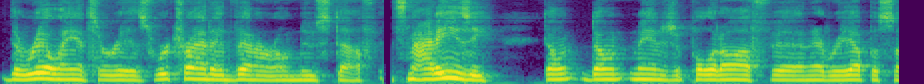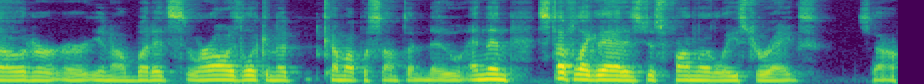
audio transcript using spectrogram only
the real answer is we're trying to invent our own new stuff. It's not easy. Don't don't manage to pull it off in every episode, or, or you know. But it's we're always looking to come up with something new, and then stuff like that is just fun little Easter eggs. So.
